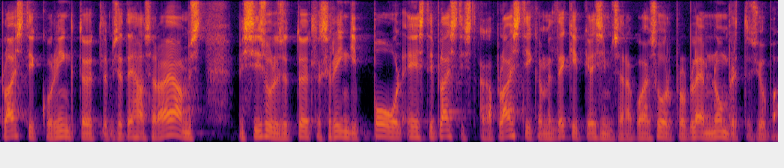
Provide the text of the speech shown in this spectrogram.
plastiku ringtöötlemise tehase rajamist, mis sisuliselt töötleks ringi pool Eesti plastist, aga plastiga meil tekibki esimesena kohe suur probleem numbrites juba.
